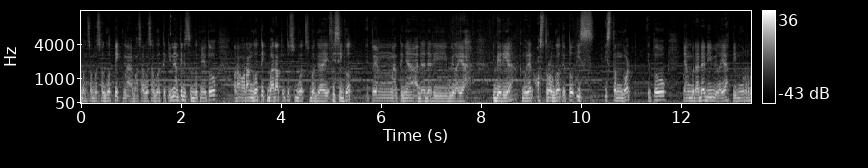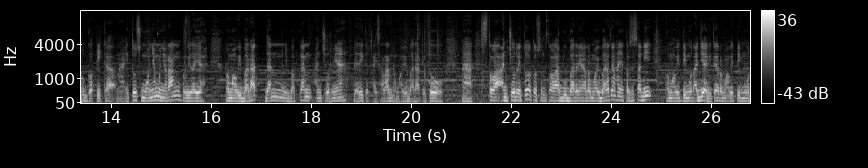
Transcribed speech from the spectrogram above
bangsa-bangsa Gotik. Nah, bangsa-bangsa Gotik ini nanti disebutnya itu orang-orang Gotik Barat itu disebut sebagai Visigoth, itu yang nantinya ada dari wilayah Iberia, kemudian Ostrogoth itu East, Eastern Goth, itu yang berada di wilayah timur Gotika. Nah, itu semuanya menyerang wilayah Romawi Barat dan menyebabkan hancurnya dari kekaisaran Romawi Barat itu. Nah, setelah hancur itu atau setelah bubarnya Romawi Barat kan hanya tersisa di Romawi Timur aja gitu ya. Romawi Timur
